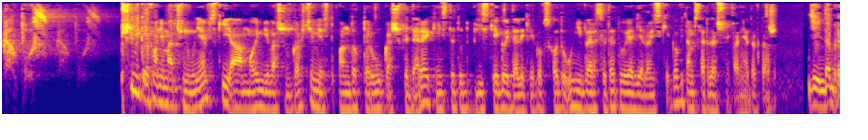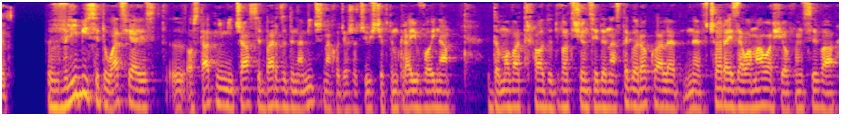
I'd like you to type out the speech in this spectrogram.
Campus. Przy mikrofonie Marcin Uniewski, a moim i waszym gościem jest pan dr Łukasz Fyderek, Instytut Bliskiego i Dalekiego Wschodu Uniwersytetu Jagiellońskiego. Witam serdecznie panie doktorze. Dzień dobry. W Libii sytuacja jest y, ostatnimi czasy bardzo dynamiczna, chociaż oczywiście w tym kraju wojna domowa trwa od 2011 roku, ale y, wczoraj załamała się ofensywa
